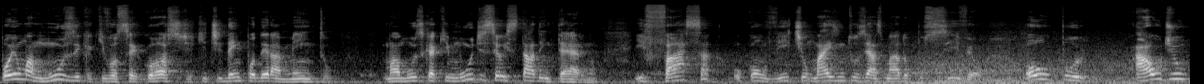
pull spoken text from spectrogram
Põe uma música que você goste, que te dê empoderamento, uma música que mude seu estado interno e faça o convite o mais entusiasmado possível, ou por áudio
